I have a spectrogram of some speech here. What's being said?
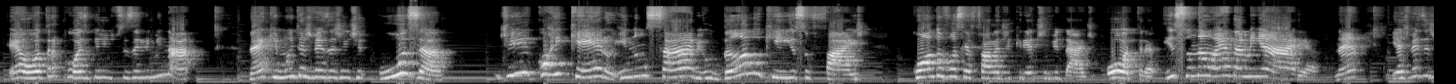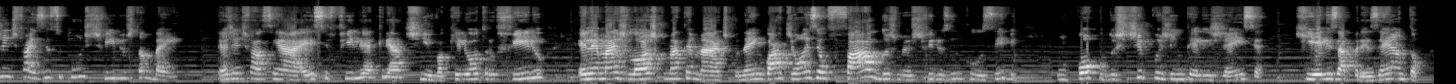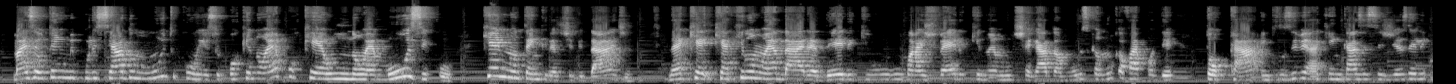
é outra coisa que a gente precisa eliminar né? Que muitas vezes a gente usa de corriqueiro e não sabe o dano que isso faz quando você fala de criatividade. Outra, isso não é da minha área, né? E às vezes a gente faz isso com os filhos também. E a gente fala assim: ah, esse filho é criativo, aquele outro filho, ele é mais lógico matemático, né? Em Guardiões eu falo dos meus filhos, inclusive, um pouco dos tipos de inteligência que eles apresentam, mas eu tenho me policiado muito com isso, porque não é porque um não é músico que ele não tem criatividade, né? Que, que aquilo não é da área dele, que o mais velho, que não é muito chegado à música, nunca vai poder tocar. Inclusive, aqui em casa, esses dias, ele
